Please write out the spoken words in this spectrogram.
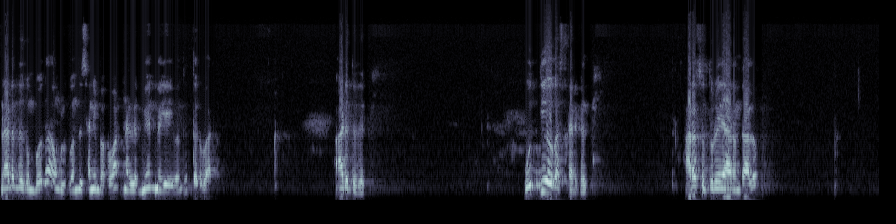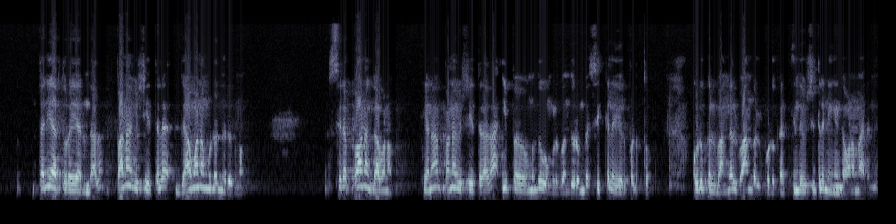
நடந்துக்கும் போது அவங்களுக்கு வந்து சனி பகவான் நல்ல மேன்மையை வந்து தருவார். அடுத்தது உத்தியோகஸ்தர்கள். அரசு துறையா இருந்தாலும் தனியார் துறையா இருந்தாலும் பண விஷயத்துல கவனமுடன் இருக்கணும். சிறப்பான கவனம். ஏன்னா பண விஷயத்துல தான் இப்ப வந்து உங்களுக்கு வந்து ரொம்ப சிக்கலை ஏற்படுத்தும். கொடுக்கல் வாங்கல் வாங்கல் கொடுக்கல். இந்த விஷயத்துல நீங்க கவனமா இருங்க.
